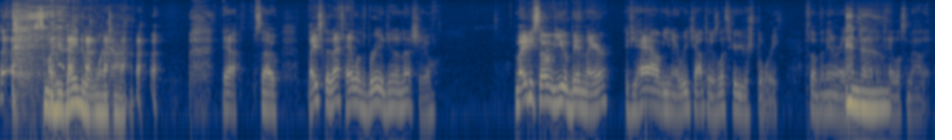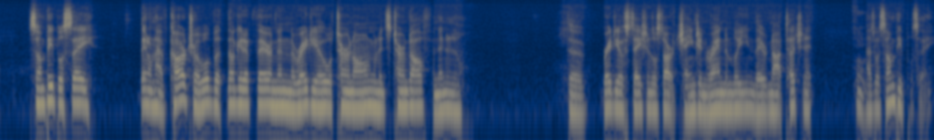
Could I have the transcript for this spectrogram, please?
Somebody who they knew at one time. Yeah. So basically, that's Helen's Bridge in a nutshell. Maybe some of you have been there. If you have, you know, reach out to us. Let's hear your story. Something interesting And, um, tell us about it. Some people say they don't have car trouble, but they'll get up there and then the radio will turn on when it's turned off, and then it'll the radio stations will start changing randomly, and they're not touching it. That's what some people say.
